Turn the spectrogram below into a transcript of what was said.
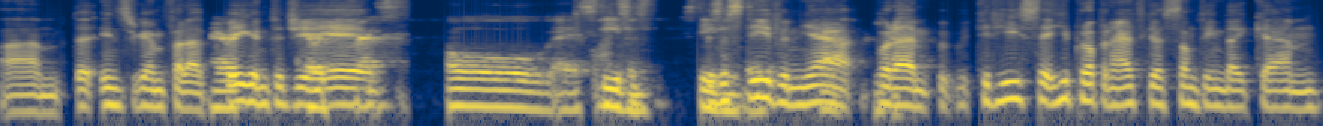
Um, the Instagram fella, Eric, big into GAA. Oh, uh, Stephen. Stephen. Is it Stephen? Yeah. yeah. But um, did he say he put up an article something like um,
